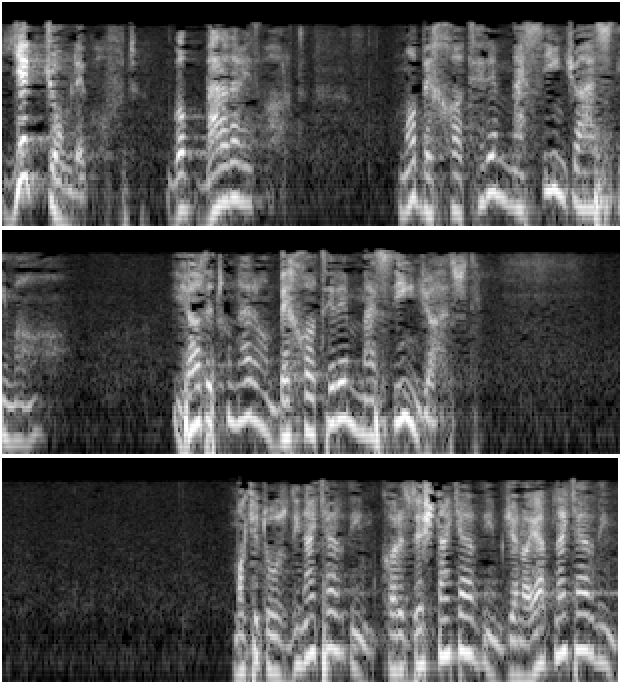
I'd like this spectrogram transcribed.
یک جمله گفت. گفت برادر ادوارد ما به خاطر مسیح اینجا هستیم ما یادتون نرام به خاطر مسیح اینجا هستیم. ما که دزدی نکردیم کار زشت نکردیم جنایت نکردیم.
